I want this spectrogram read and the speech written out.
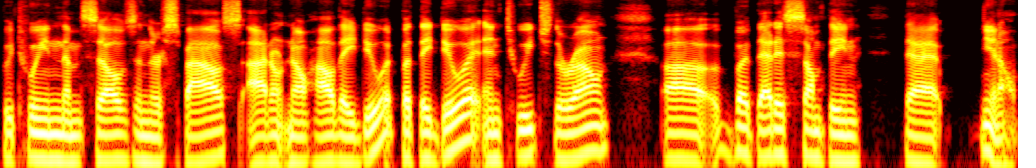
between themselves and their spouse. I don't know how they do it, but they do it, and to each their own. Uh, but that is something that you know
